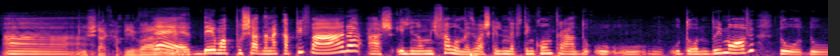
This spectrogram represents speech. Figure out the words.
a. Puxar a capivara. É, dele. dei uma puxada na capivara. Acho, ele não me falou, mas eu acho que ele não deve ter encontrado o, o, o dono do imóvel, do, do,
